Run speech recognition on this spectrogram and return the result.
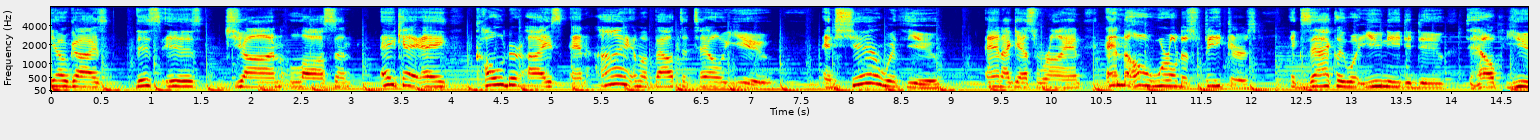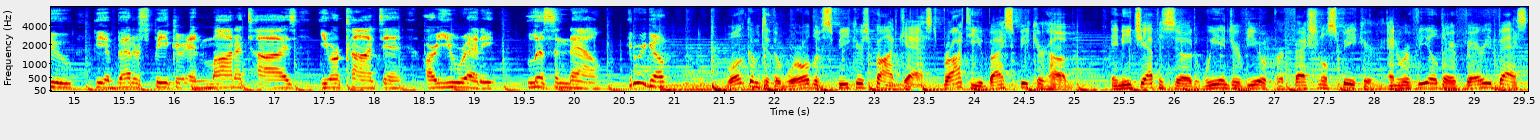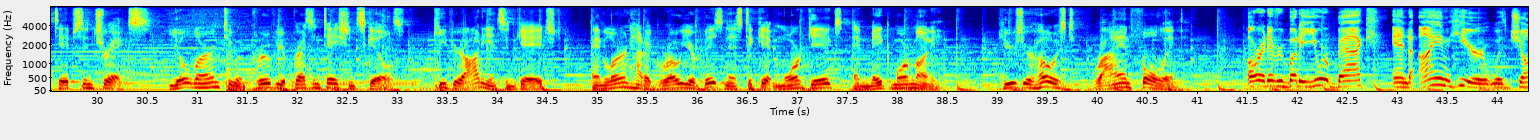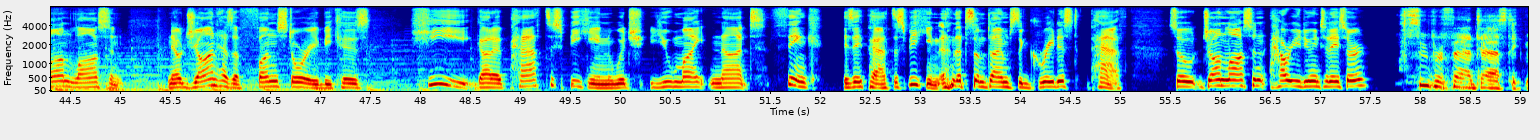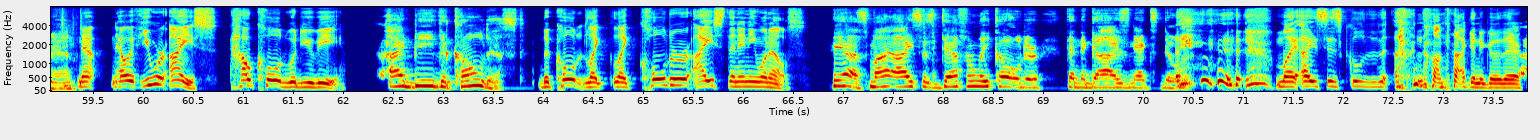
Yo, guys, this is John Lawson, aka Colder Ice, and I am about to tell you and share with you, and I guess Ryan, and the whole world of speakers, exactly what you need to do to help you be a better speaker and monetize your content. Are you ready? Listen now. Here we go. Welcome to the World of Speakers podcast, brought to you by SpeakerHub. In each episode, we interview a professional speaker and reveal their very best tips and tricks. You'll learn to improve your presentation skills, keep your audience engaged, and learn how to grow your business to get more gigs and make more money. Here's your host, Ryan Foland. All right, everybody, you are back, and I am here with John Lawson. Now, John has a fun story because he got a path to speaking which you might not think is a path to speaking, and that's sometimes the greatest path. So, John Lawson, how are you doing today, sir? Super fantastic, man. Now, now, if you were ice, how cold would you be? I'd be the coldest. The cold, like like colder ice than anyone else. Yes, my ice is definitely colder than the guys next door. my ice is cooler. Than, no, I'm not going to go there.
